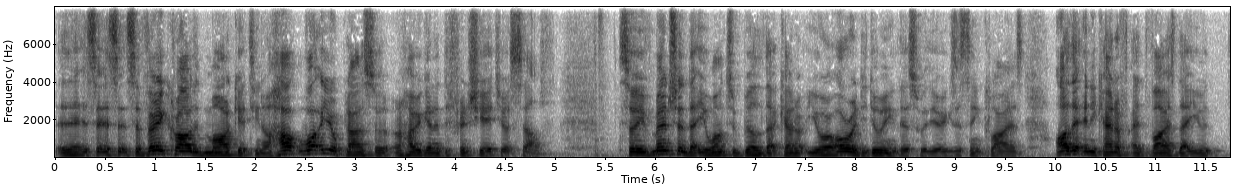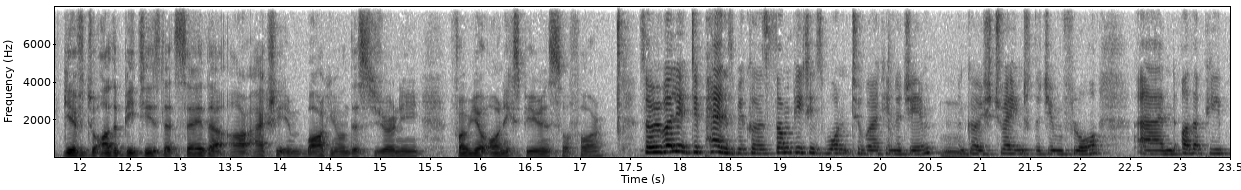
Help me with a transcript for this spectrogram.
it's, it's, it's a very crowded market. You know, how what are your plans on how you're going to differentiate yourself? So you've mentioned that you want to build that kind of. You're already doing this with your existing clients. Are there any kind of advice that you give to other PTs, let's say, that are actually embarking on this journey from your own experience so far? So well, it depends because some PTs want to work in a gym and go straight into the gym floor, and other P-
